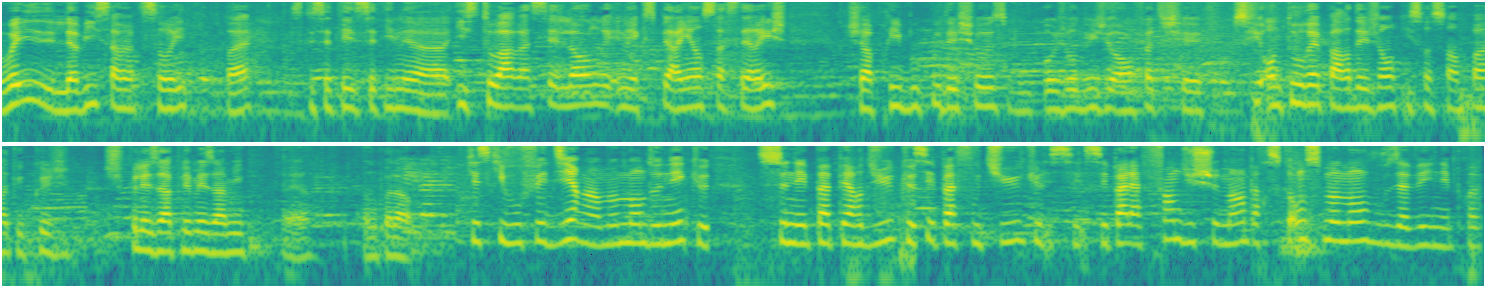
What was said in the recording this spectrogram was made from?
Oui, la vie, ça me sourit. Ouais, parce que c'était c'est une euh, histoire assez longue, une expérience assez riche. J'ai appris beaucoup de choses. Aujourd'hui, je, en fait, je, suis entouré par des gens qui sont sympas, que, que je, je peux les appeler mes amis. Donc voilà. Qu'est-ce qui vous fait dire à un moment donné que ce n'est pas perdu, que c'est pas foutu, que c'est pas la fin du chemin? Parce qu'en ce moment, vous avez une épreuve.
